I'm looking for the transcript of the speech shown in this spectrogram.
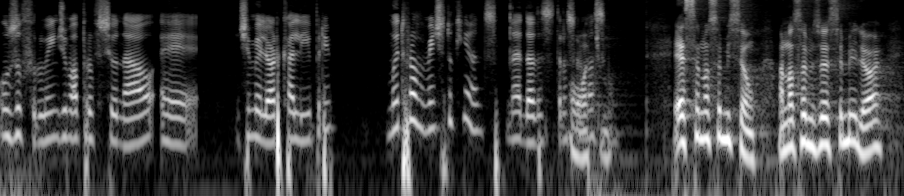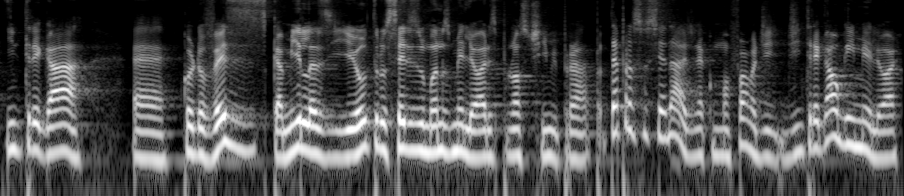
usufruem de uma profissional é, de melhor calibre, muito provavelmente do que antes, né? Dada essa transformação. Ótimo. Essa é a nossa missão. A nossa missão é ser melhor, entregar é, cordoveses, camilas e outros seres humanos melhores para o nosso time, pra, até para a sociedade, né? Como uma forma de, de entregar alguém melhor.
